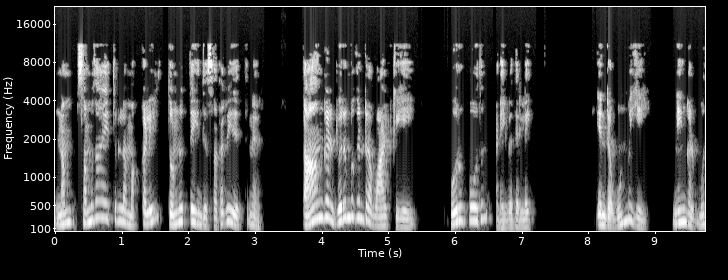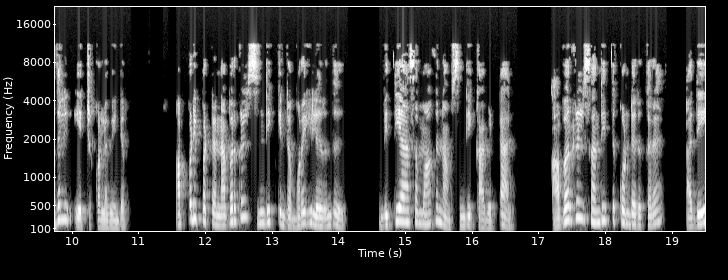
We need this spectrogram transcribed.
நம் சமுதாயத்திலுள்ள மக்களில் தொண்ணூத்தைந்து சதவீதத்தினர் தாங்கள் விரும்புகின்ற வாழ்க்கையை ஒருபோதும் அடைவதில்லை என்ற உண்மையை நீங்கள் முதலில் ஏற்றுக்கொள்ள வேண்டும். அப்படிப்பட்ட நபர்கள் சிந்திக்கின்ற முறையிலிருந்து வித்தியாசமாக நாம் சிந்திக்காவிட்டால் அவர்கள் சந்தித்து கொண்டிருக்கிற அதே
